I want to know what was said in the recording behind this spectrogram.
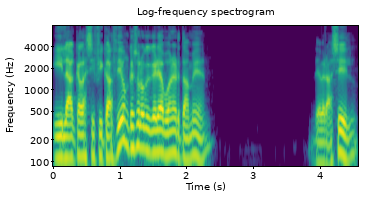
Y la clasificación, que eso es lo que quería poner también. De Brasil.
